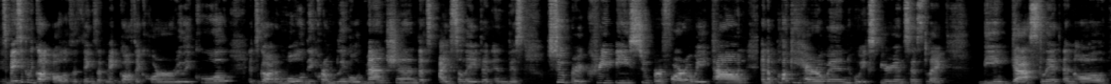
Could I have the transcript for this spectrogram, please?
It's basically got all of the things that make Gothic horror really cool. It's got a moldy, crumbling old mansion that's isolated in this super creepy, super far away town, and a plucky heroine who experiences like being gaslit and all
